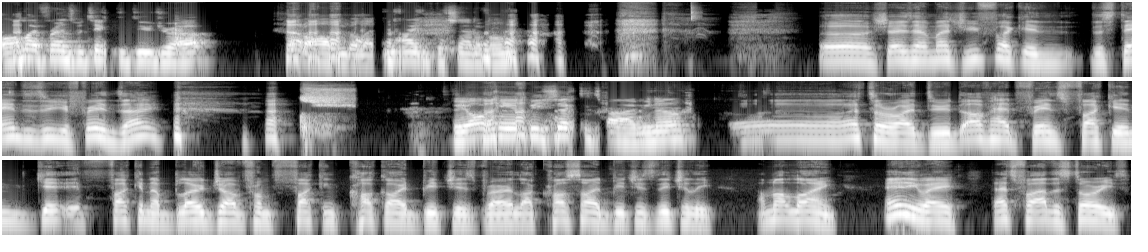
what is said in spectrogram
all my friends would take the dewdrop. Not all of them, but like ninety percent of them. Oh, shows how much you fucking the standards of your friends, eh? They all can't be sexy time, you know. Oh, that's all right, dude. I've had friends fucking get fucking a blowjob from fucking cockeyed bitches, bro. Like cross-eyed bitches, literally. I'm not lying. Anyway, that's for other stories.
